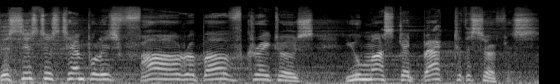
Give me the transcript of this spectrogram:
The Sisters' Temple is far above Kratos. You must get back to the surface.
